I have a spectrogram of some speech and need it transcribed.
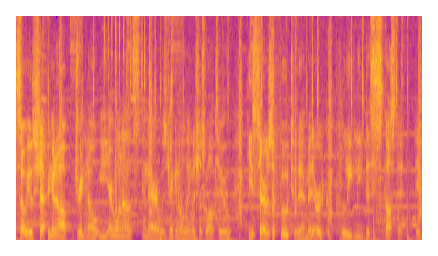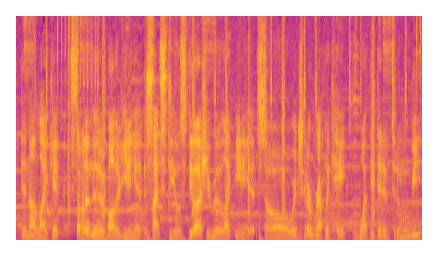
So he was chefing it up, drinking OE. Everyone else in there was drinking Old English as well too. He serves the food to them and they were completely disgusted. They did not like it. Some of them didn't even bother eating it besides Steel. Steel actually really liked eating it. So we're just gonna replicate what they did into the movie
